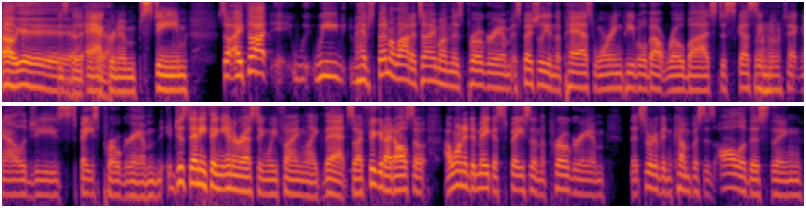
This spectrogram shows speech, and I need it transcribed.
Oh yeah, yeah, yeah. is yeah, the yeah. acronym STEAM. So I thought eh, we have spent a lot of time on this program, especially in the past, warning people about robots, discussing new technologies, space program, just anything interesting we find like that. So I figured I'd also I wanted to make a space on the program that sort of encompasses all of this thing,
